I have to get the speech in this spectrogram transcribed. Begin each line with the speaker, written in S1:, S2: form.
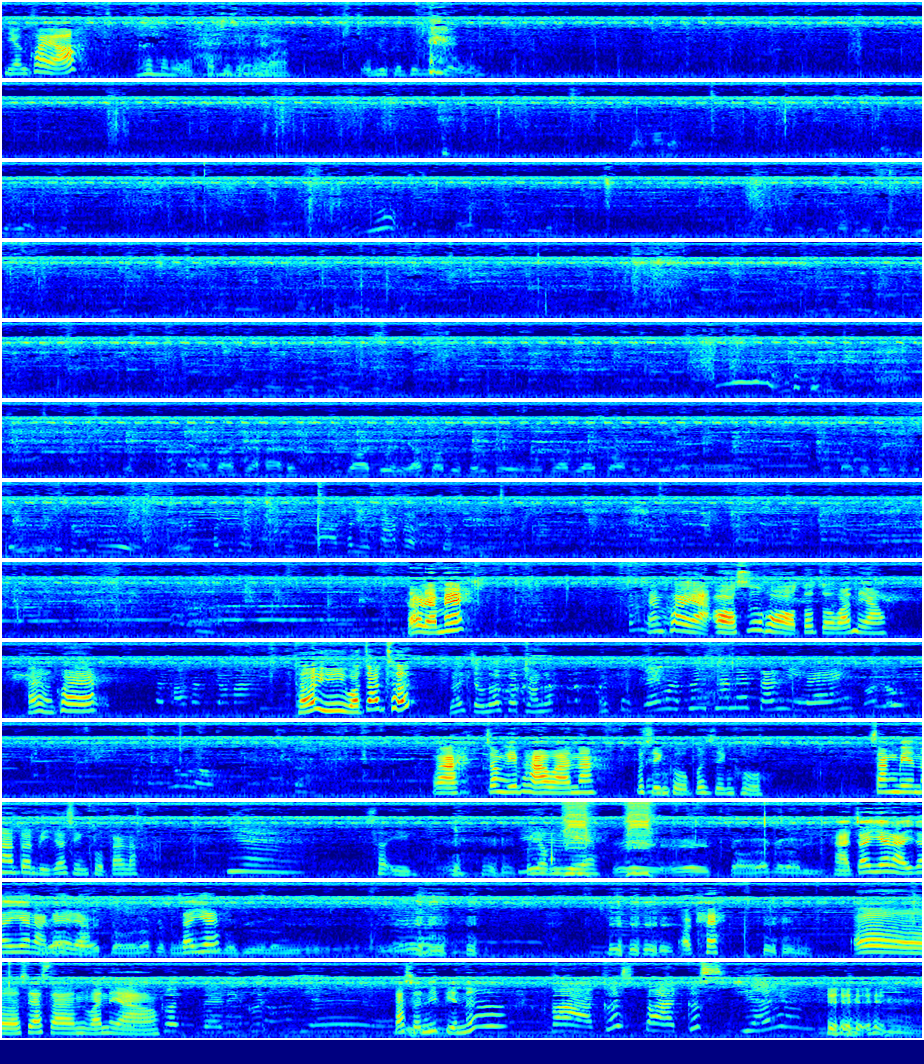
S1: 你很快啊！
S2: 我跑是什么吗？我没有跟着那个我们。抓住你要抓住绳子，你不要不要抓绳子了，你抓住绳子就可以了。绳子，嗯，它这个啊，它有沙的，小心。
S1: 到了没？这样快呀？哦，是哦，都走完了，还很快啊。可以，我赞成。
S3: 来，走了，再爬了。
S1: 哇，终于爬完了，不辛苦不辛苦，上面那段比较辛苦罢了。耶，摄影，不用约。
S2: 走那个哪里？
S1: 啊，再约了，再约了，可以了。再约。OK。哦，下山完了。大声一点呢。
S4: Bagus, bagus, yeah.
